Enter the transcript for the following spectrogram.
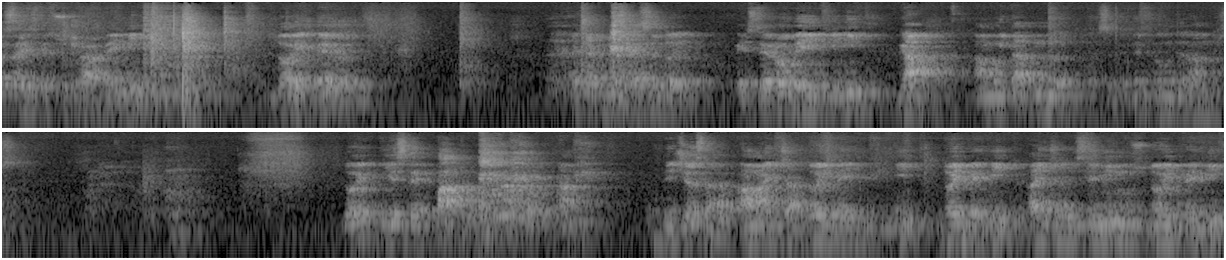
ăsta este supra V mic 2L aici trebuie să 2 este rho V infinit gamma. Am uitat un 2 să vedem pe unde l-am dus 2 este 4. Da? Deci ăsta am aici 2b infinit, 2b mic, aici este minus 2b mic,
